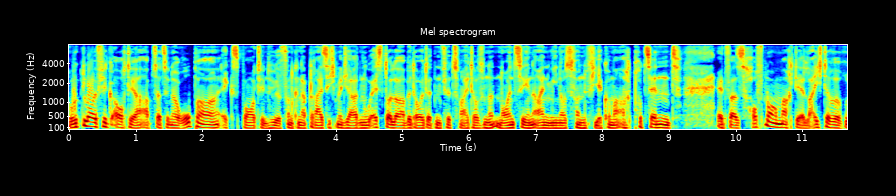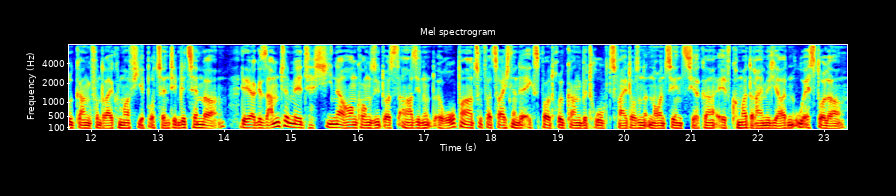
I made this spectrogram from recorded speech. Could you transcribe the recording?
Rückläufig auch der Absatz in Europa. Export in Höhe von knapp 30 Milliarden US-Dollar bedeuteten für 2019 ein Minus von 4,8 Prozent. Etwas Hoffnung macht der leichtere Rückgang von 3,4 Prozent im Dezember. Der gesamte mit China, Hongkong, Südostasien und Europa zu verzeichnende Exportrückgang betrug 2019 circa 11,3 Milliarden US-Dollar.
